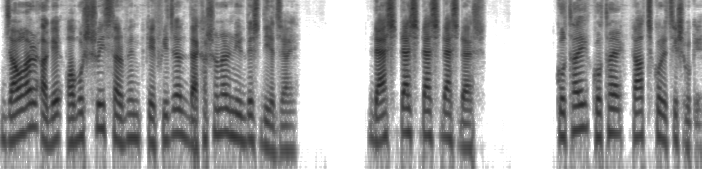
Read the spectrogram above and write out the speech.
যাওয়ার আগে অবশ্যই সার্ভেন্টকে ফিজার দেখাশোনার নির্দেশ দিয়ে যায়। Dash dash dash dash dash. কোথায় কোথায় কাজ করেছিস ওকে?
